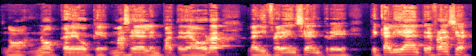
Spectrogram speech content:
no, no creo que más allá del empate de ahora, la diferencia entre, de calidad entre Francia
